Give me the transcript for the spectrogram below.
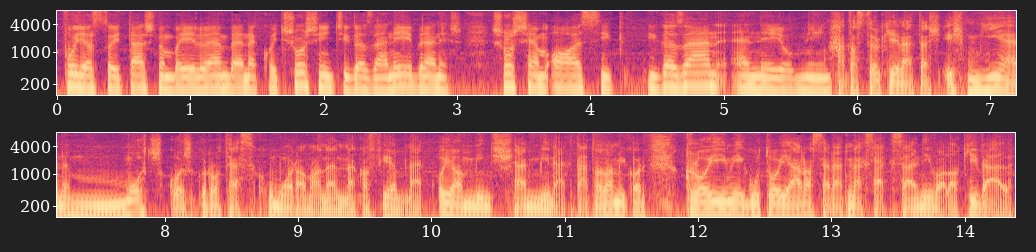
fogyasztói társadalomban élő embernek, hogy sosincs igazán ébren, és sosem alszik igazán, ennél jobb nincs. Hát az tökéletes, és milyen mocskos, groteszk humora van ennek a filmnek. Olyan, mint semminek. Tehát az, amikor Chloe még utoljára szeretne szexelni valakivel.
